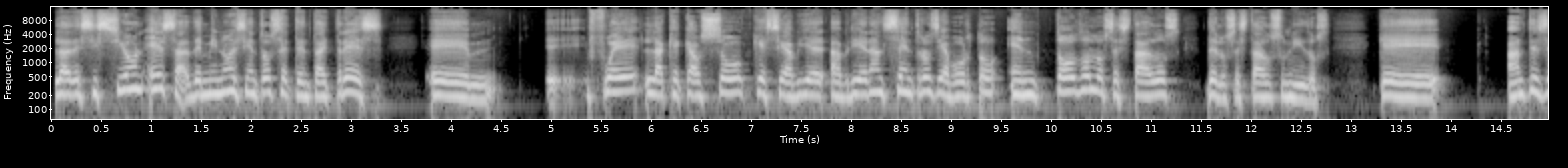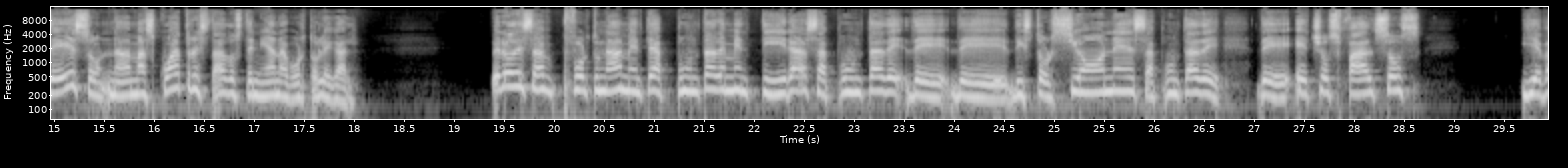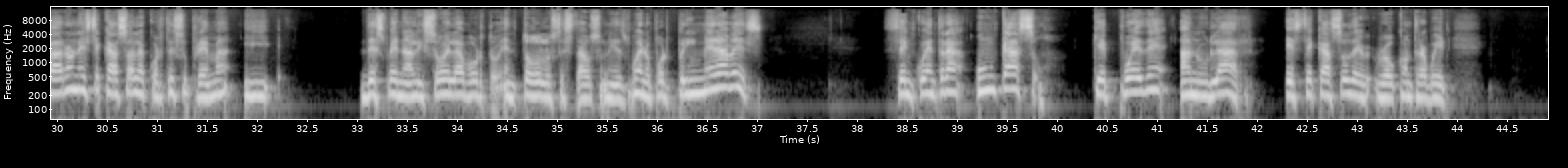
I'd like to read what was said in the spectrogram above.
La decisión esa de 1973 em, eh, fue la que causó que se abrieran centros de aborto en todos los estados de los Estados Unidos, que antes de eso nada más cuatro estados tenían aborto legal. Pero desafortunadamente a punta de mentiras, a punta de, distorsiones, a punta de hechos falsos, llevaron este caso a la Corte Suprema y despenalizó el aborto en todos los Estados Unidos. Bueno, por primera vez se encuentra un caso que puede anular este caso de Roe contra Wade.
